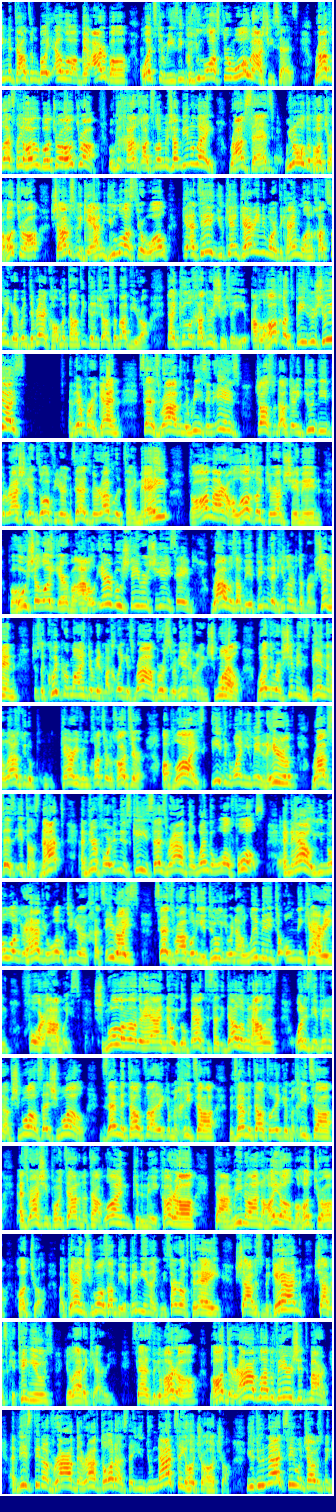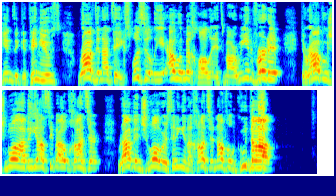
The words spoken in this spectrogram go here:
boy elo be'arba." What's the reason? Because you lost your wall. Rashi says, "Rav Leslie hoil hotra mishavinule." Rav says, "We don't hold the votra hotra. Shabbos began. You lost your wall. That's it. You can't carry anymore." The kaim lon chatzla yerva divrei kol metaltin kadishav sabavira. That kula chad rishusay. Avlahachat beis rishuyais. And therefore, again, says Rav, and the reason is just without getting too deep, but Rashi ends off here and says, "V'Rav l'taimei the Amar halacha kirav Shimon v'hu shaloi irba aval irbu shtei rishiyisem." Rav was of the opinion that he learned from Rav Shimon. Just a quick reminder: we had Machlekes Rav versus Rav Yochanan and Shmuel. Whether Rav Shimon's din that allows you to carry from chutzner to chutzner applies even when you made an erev. Rav says it does not, and therefore in this case says Rav that when the wall falls and now you no longer have your wall between your chatzerais, says Rav, what do you do? You are now limited to only carrying four amos. Shmuel, on the other hand, now we go back to Sadi Dalam and Aleph. What is the opinion of Shmuel? Says Shmuel, Zem metaltal ikr mechitza, Zem metaltal ikr mechitza, as Rashi points out in the top line, Kidmei Kara, Ta'amrina Hayal v'Hotra Hotra. Again, Shmuel's of the opinion, like we started off today, Shabbos began, Shabbos continues, you're allowed to carry. Says the Gemara, and this din of Rav that Rav taught us that you do not say hotra hotra. You do not say when Shabbos begins and continues. Rav did not say explicitly itmar. We inferred it. The Rav Shmuel Rav and Shmuel were sitting in a chatzar nafel guda.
